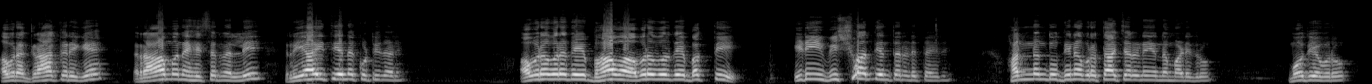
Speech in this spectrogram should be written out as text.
ಅವರ ಗ್ರಾಹಕರಿಗೆ ರಾಮನ ಹೆಸರಿನಲ್ಲಿ ರಿಯಾಯಿತಿಯನ್ನು ಕೊಟ್ಟಿದ್ದಾರೆ. ಅವರವರದೇ ಭಾವ, ಅವರವರದೇ ಭಕ್ತಿ ಇಡೀ ವಿಶ್ವಾದ್ಯಂತ ನಡೀತಾ ಇದೆ. ಹನ್ನೊಂದು ದಿನ ವ್ರತಾಚರಣೆಯನ್ನು ಮಾಡಿದರು. ಮೋದಿಯವರು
